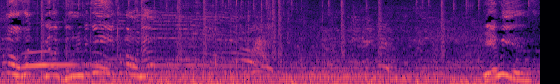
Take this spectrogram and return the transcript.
Come on, what y'all doing it again? Come on now. Yeah, we is.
